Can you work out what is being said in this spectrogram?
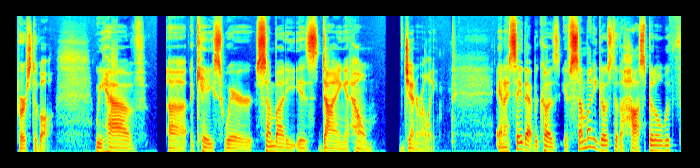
First of all, we have uh, a case where somebody is dying at home, generally. And I say that because if somebody goes to the hospital with,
